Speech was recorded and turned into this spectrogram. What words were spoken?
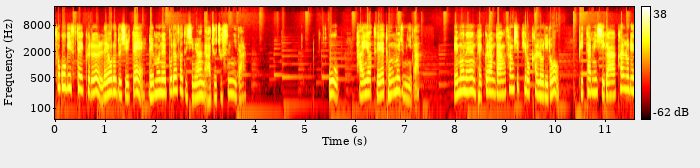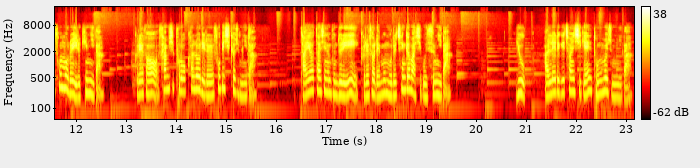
소고기 스테이크를 레어로 드실 때 레몬을 뿌려서 드시면 아주 좋습니다. 5. 다이어트에 도움을 줍니다. 레몬은 100g당 30kcal로 비타민C가 칼로리 소모를 일으킵니다. 그래서 30% 칼로리를 소비시켜 줍니다. 다이어트 하시는 분들이 그래서 레몬물을 챙겨 마시고 있습니다. 6. 알레르기 천식에 도움을 줍니다.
